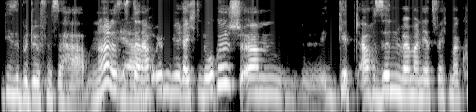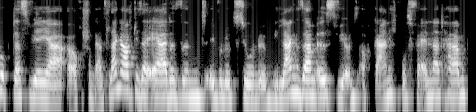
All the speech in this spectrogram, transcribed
diese Bedürfnisse haben. Ne? Das ja. ist dann auch irgendwie recht logisch. Ähm, gibt auch Sinn, wenn man jetzt vielleicht mal guckt, dass wir ja auch schon ganz lange auf dieser Erde sind, Evolution irgendwie langsam ist, wir uns auch gar nicht groß verändert haben,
